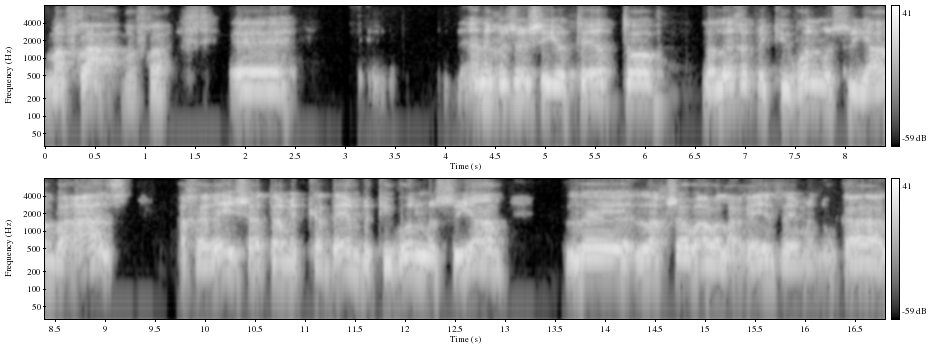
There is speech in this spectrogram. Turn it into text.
מפרע, מפרע. אה, אני חושב שיותר טוב ללכת בכיוון מסוים, ואז אחרי שאתה מתקדם בכיוון מסוים, לחשוב, אבל הרי זה מנוגד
